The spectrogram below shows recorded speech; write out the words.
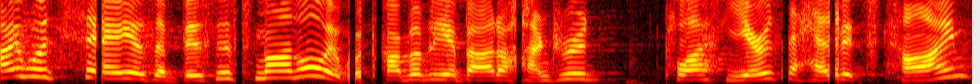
I would say as a business model, it was probably about 100 plus years ahead of its time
